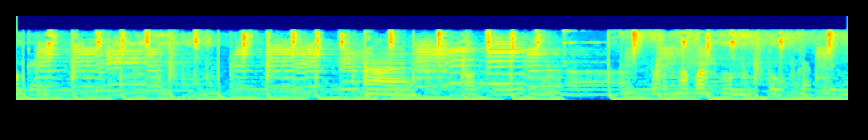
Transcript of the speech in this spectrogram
Oke. Okay. nah oke. Okay, ini uh, perlengkapan untuk catering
